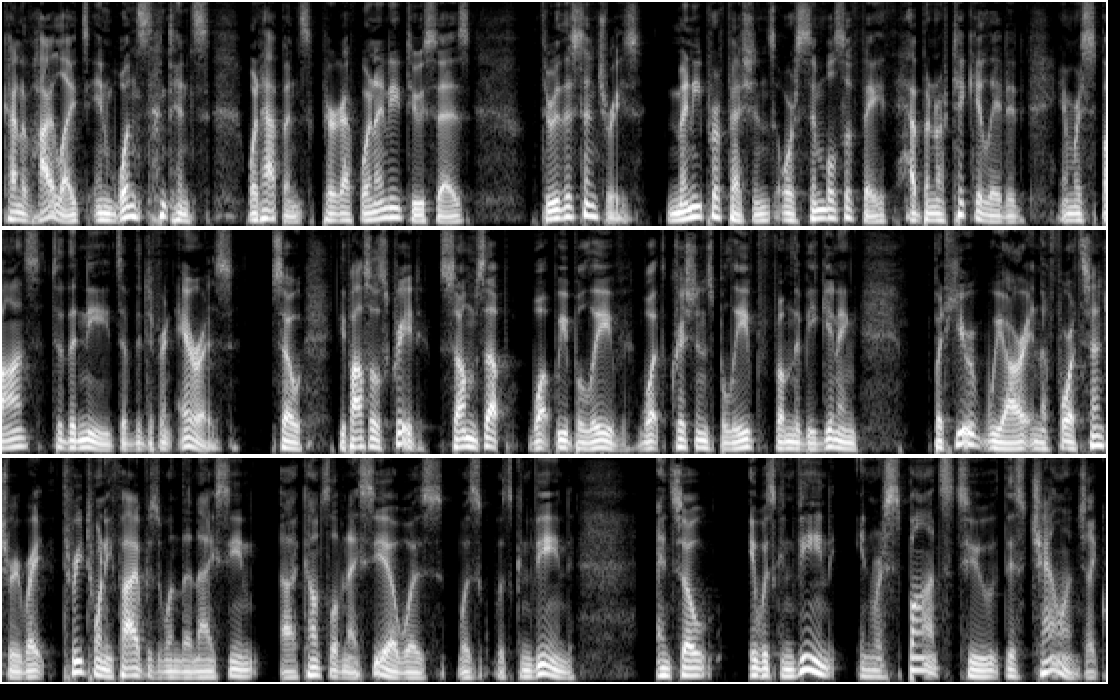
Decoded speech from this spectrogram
kind of highlights in one sentence what happens. Paragraph 192 says, through the centuries, many professions or symbols of faith have been articulated in response to the needs of the different eras. So the Apostles' Creed sums up what we believe, what Christians believed from the beginning. But here we are in the fourth century, right? 325 was when the Nicene uh, Council of Nicaea was was was convened, and so it was convened in response to this challenge. Like,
